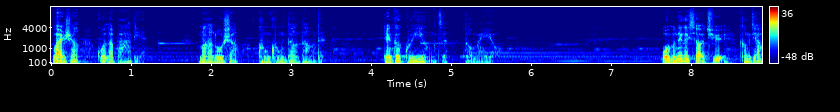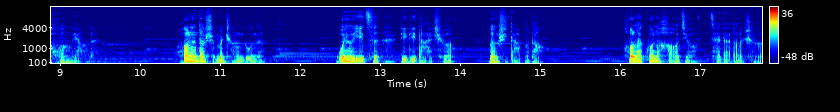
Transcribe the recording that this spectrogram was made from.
晚上过了八点，马路上空空荡荡的，连个鬼影子都没有。我们那个小区更加荒凉了，荒凉到什么程度呢？我有一次滴滴打车，愣是打不到，后来过了好久才打到车，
